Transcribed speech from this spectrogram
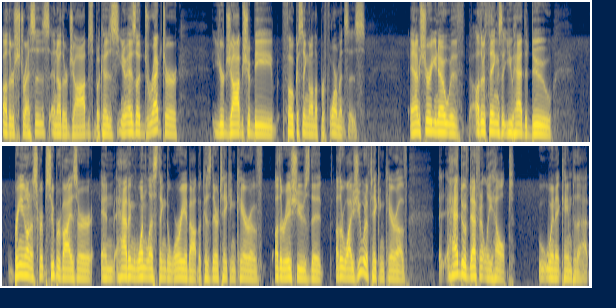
other stresses and other jobs, because you know, as a director, your job should be focusing on the performances. And I'm sure you know with other things that you had to do, bringing on a script supervisor and having one less thing to worry about because they're taking care of other issues that otherwise you would have taken care of had to have definitely helped when it came to that.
